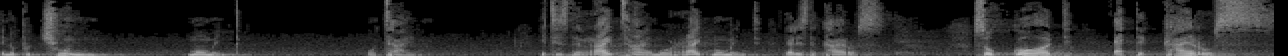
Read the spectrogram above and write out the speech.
an opportune moment or time. It is the right time or right moment. That is the kairos. So God at the kairos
